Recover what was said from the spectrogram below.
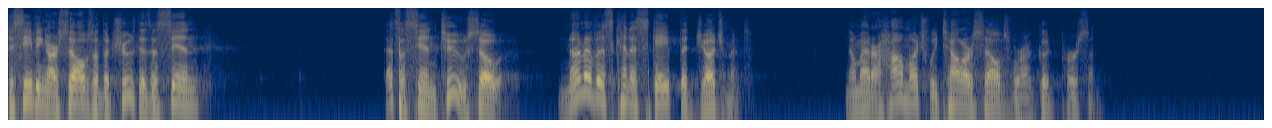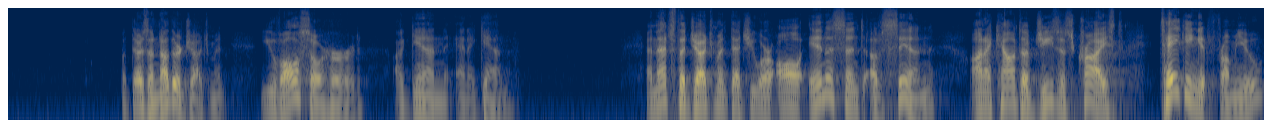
Deceiving ourselves of the truth is a sin. That's a sin too. So none of us can escape the judgment, no matter how much we tell ourselves we're a good person. But there's another judgment you've also heard again and again. And that's the judgment that you are all innocent of sin on account of Jesus Christ taking it from you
